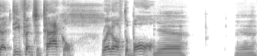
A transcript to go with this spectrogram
that defensive tackle right off the ball. Yeah, yeah.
